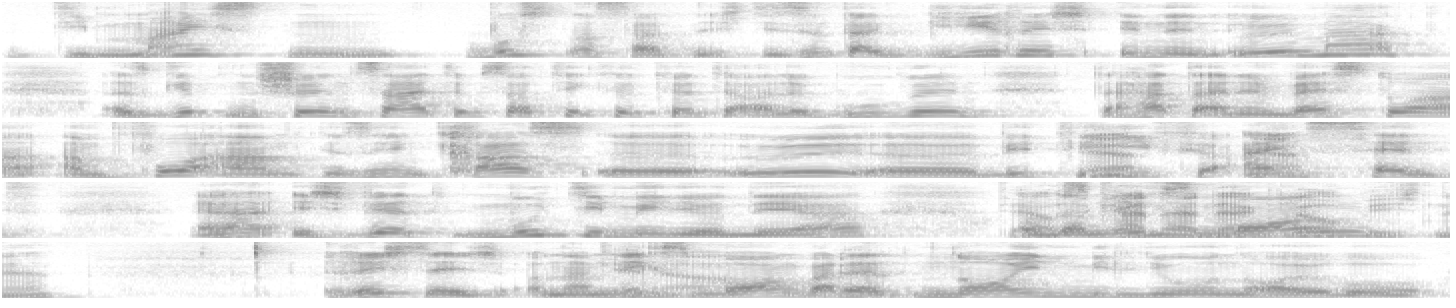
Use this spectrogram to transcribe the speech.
die meisten wussten das halt nicht. Die sind halt gierig in den Ölmarkt. Es gibt einen schönen Zeitungsartikel, könnt ihr alle googeln. Da hat ein Investor am Vorabend gesehen, krass, äh, Öl, äh, BTI ja, für 1 ja. Cent. Ja, ich werde Multimillionär. Der und am nächsten Kanada, Morgen, ich, ne? Richtig. Und am genau, nächsten Morgen war ja. der 9 Millionen Euro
